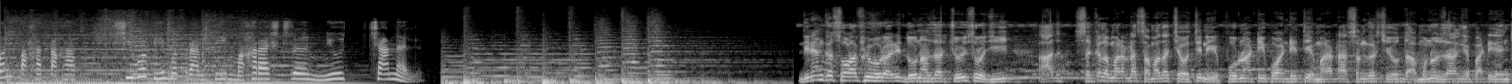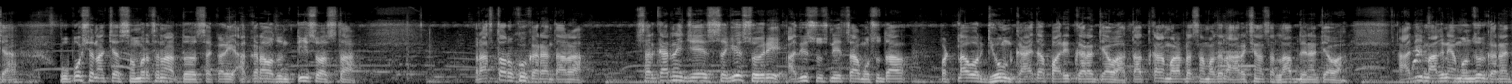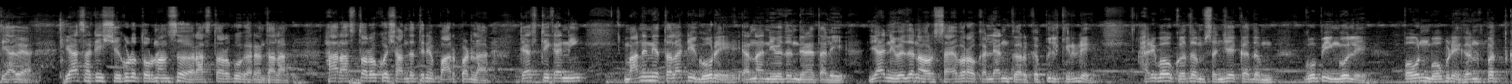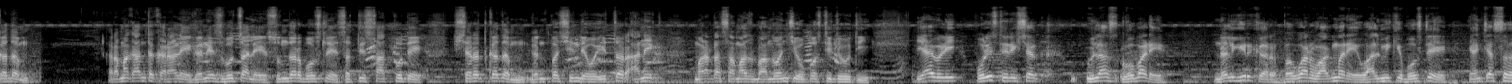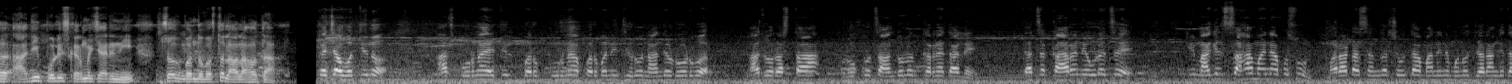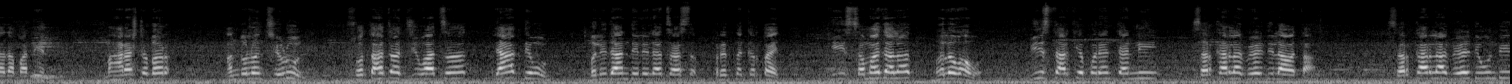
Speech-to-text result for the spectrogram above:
आपण पाहत आहात शिवभीमक्रांती महाराष्ट्र न्यूज चॅनल. दिनांक सोळा फेब्रुवारी दोन हजार चोवीस रोजी आज सकल मराठा समाजाच्या वतीने पूर्णा टी पॉईंट येथे मराठा संघर्ष योद्धा मनोज जरांगे पाटील यांच्या उपोषणाच्या समर्थनार्थ सकाळी अकरा वाजून तीस वाजता रास्ता रोको करण्यात आला. सरकारने जे सगळे सोयरे अधिसूचनेचा मसुदा पटलावर घेऊन कायदा पारित करण्यात यावा. तात्काळ मराठा समाजाला आरक्षणाचा लाभ देण्यात यावा. आदी मागण्या मंजूर करण्यात याव्या. यासाठी शेकडो तरुणांसह रास्ता रोको करण्यात आला. हा रास्ता रोको शांततेने पार पडला. त्याच ठिकाणी माननीय तलाठी गोरे यांना निवेदन देण्यात आले. या निवेदनावर साहेबराव कल्याणकर कपिल किर्डे हरिभाऊ कदम संजय कदम गोपी इंगोले पवन बोबडे गणपत कदम रमाकांत कराळे गणेश भुचाले सुंदर भोसले सतीश सातपुते शरद कदम गणपत शिंदे व इतर अनेक मराठा समाज बांधवांची उपस्थिती होती. यावेळी पोलीस निरीक्षक विलास घोबाडे नलगिरकर भगवान वाघमारे वाल्मिकी भोसले यांच्यासह आदी पोलीस कर्मचाऱ्यांनी चोख बंदोबस्त लावला होता. त्याच्या वतीनं आज पूर्णा येथील पर पूर्णा परभणी झिरो नांदेड रोडवर हा जो रस्ता रोकोचं आंदोलन करण्यात आले त्याचं कारण एवढंच आहे की मागील सहा महिन्यापासून मराठा संघर्ष होता. माननीय मनोज जरांगे दादा पाटील महाराष्ट्रभर आंदोलन छेडून स्वतःच्या जीवाचं त्याग देऊन बलिदान दिलेल्याचा प्रयत्न करतायत. की समाजाला भलं व्हावं. वीस तारखेपर्यंत त्यांनी सरकारला वेळ दिला होता. सरकारला वेळ देऊन बी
